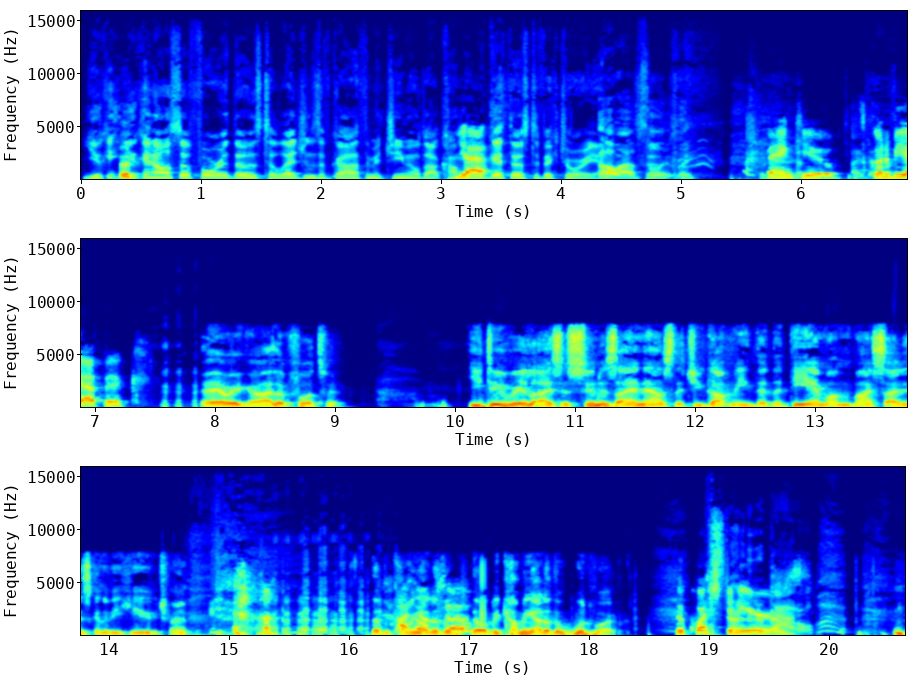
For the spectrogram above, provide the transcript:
You can you can also forward those to legendsofgotham at gmail.com. Yes. We'll get those to Victoria. Oh, So- absolutely. Thank you. It's going to be epic. There we go. I look forward to it. You do realize as soon as I announce that you got me, that the DM on my side is going to be huge, right? they'll be coming I out of the so. they'll be coming out of the woodwork. The Started a questionnaires. battle.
